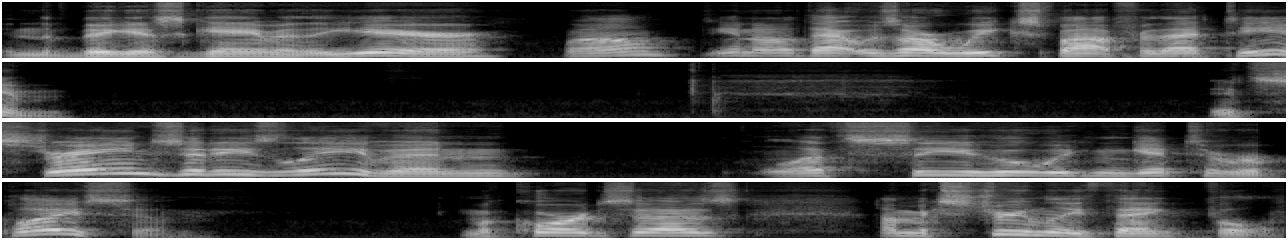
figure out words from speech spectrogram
in the biggest game of the year, well, you know, that was our weak spot for that team. It's strange that he's leaving. Let's see who we can get to replace him. McCord says, I'm extremely thankful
